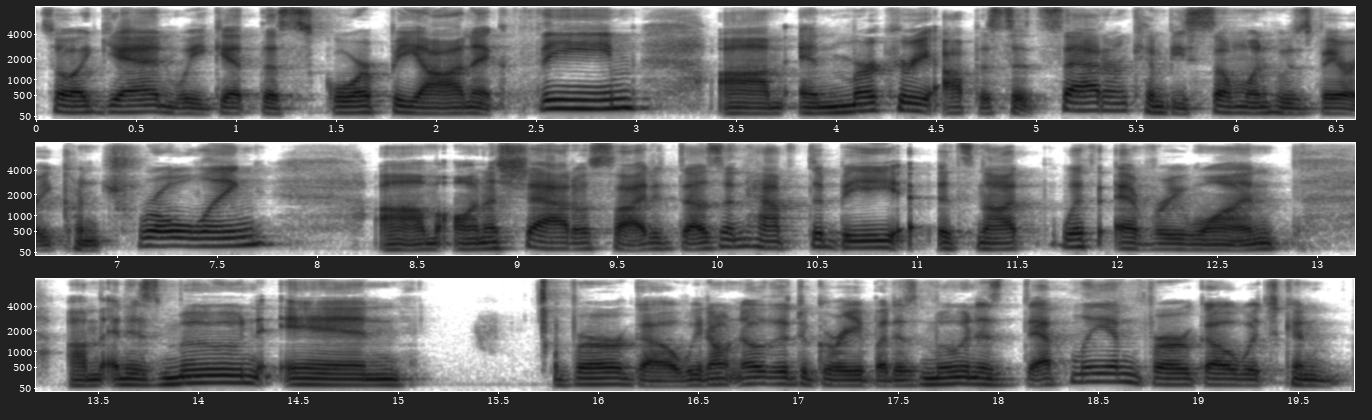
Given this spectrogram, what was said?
So again, we get the scorpionic theme. Um, and Mercury opposite Saturn can be someone who's very controlling um, on a shadow side. It doesn't have to be, it's not with everyone. Um, and his moon in Virgo, we don't know the degree, but his moon is definitely in Virgo, which can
